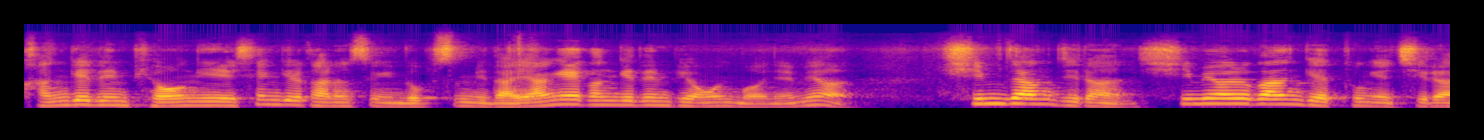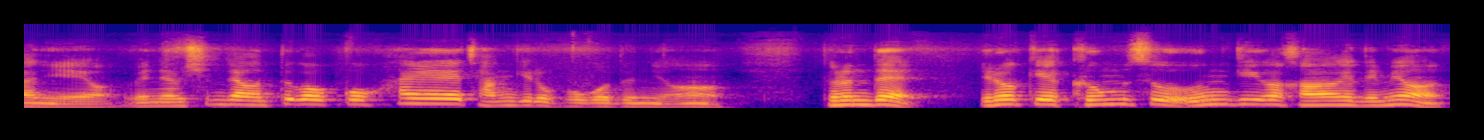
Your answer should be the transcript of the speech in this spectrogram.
관계된 병이 생길 가능성이 높습니다. 양에 관계된 병은 뭐냐면 심장 질환, 심혈관 계통의 질환이에요. 왜냐하면 심장은 뜨겁고 화해 장기로 보거든요. 그런데 이렇게 금수, 음기가 강하게 되면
